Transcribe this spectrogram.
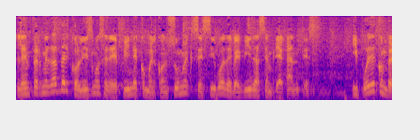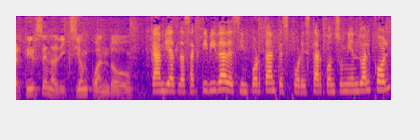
La enfermedad del alcoholismo se define como el consumo excesivo de bebidas embriagantes y puede convertirse en adicción cuando cambias las actividades importantes por estar consumiendo alcohol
